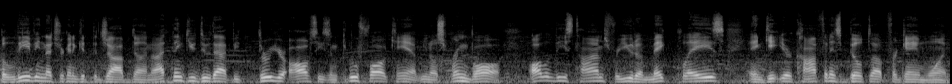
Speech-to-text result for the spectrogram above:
believing that you're going to get the job done. And I think you do that be, through your off season through fall camp, you know, spring ball, all of these times for you to make plays and get your confidence built up for game 1.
